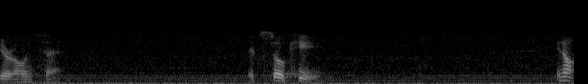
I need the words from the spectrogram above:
your own sin. It's so key. You know,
